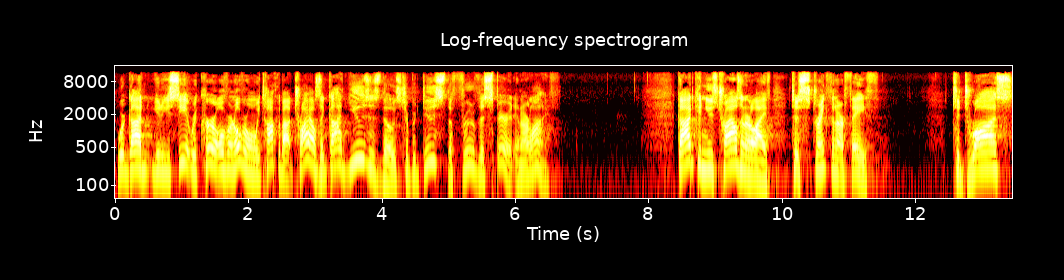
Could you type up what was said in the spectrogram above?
where God, you know, you see it recur over and over when we talk about trials, that God uses those to produce the fruit of the Spirit in our life. God can use trials in our life to strengthen our faith, to draw us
